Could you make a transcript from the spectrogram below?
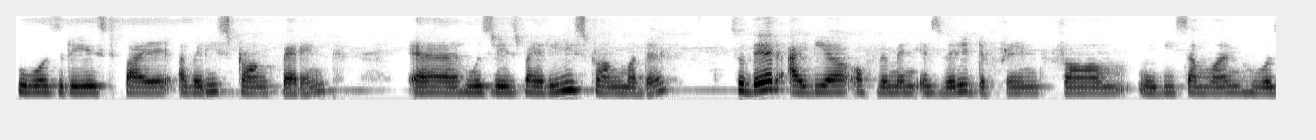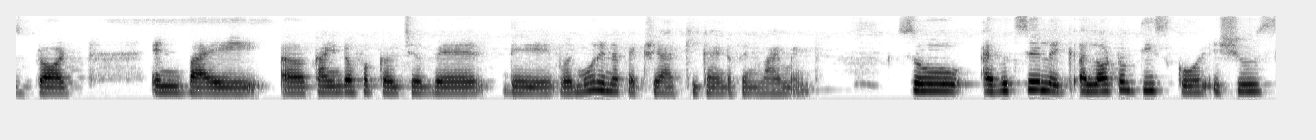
who was raised by a very strong parent, uh, who was raised by a really strong mother. So their idea of women is very different from maybe someone who was brought in by a kind of a culture where they were more in a patriarchy kind of environment. So I would say like a lot of these core issues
